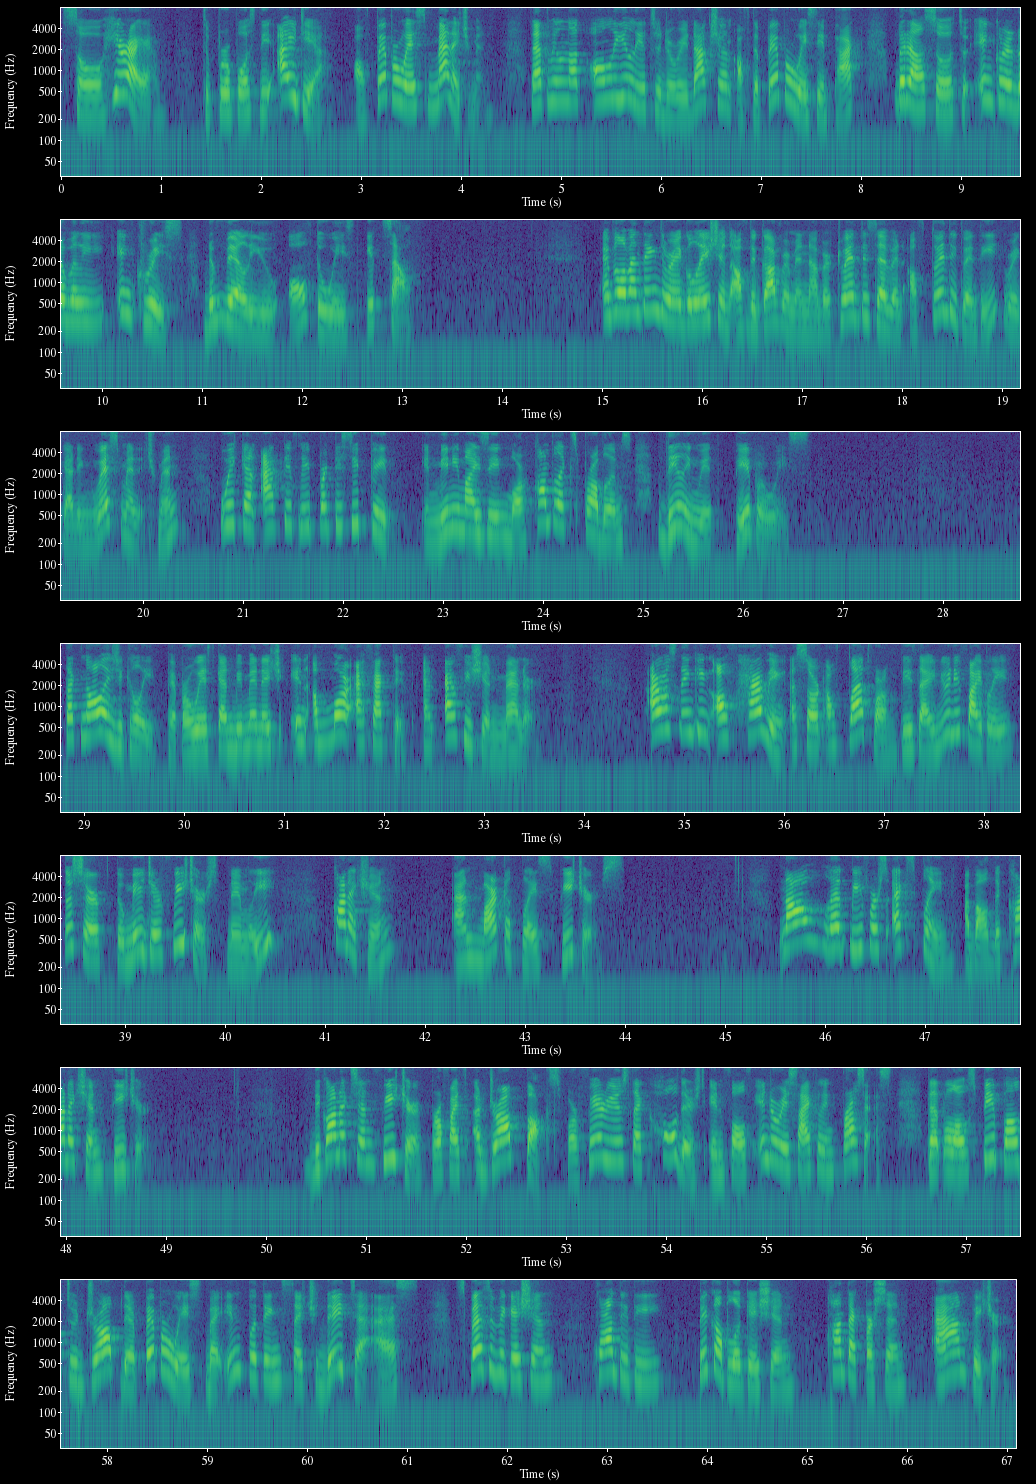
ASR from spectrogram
So here I am to propose the idea of paper waste management that will not only lead to the reduction of the paper waste impact, but also to incredibly increase the value of the waste itself. Implementing the regulation of the government number 27 of 2020 regarding waste management, we can actively participate in minimizing more complex problems dealing with paper waste. Technologically, paper waste can be managed in a more effective and efficient manner. I was thinking of having a sort of platform designed unifiedly to serve two major features, namely connection and marketplace features. Now, let me first explain about the connection feature. The connection feature provides a drop box for various stakeholders involved in the recycling process that allows people to drop their paper waste by inputting such data as specification, quantity, pickup location, contact person, and picture.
